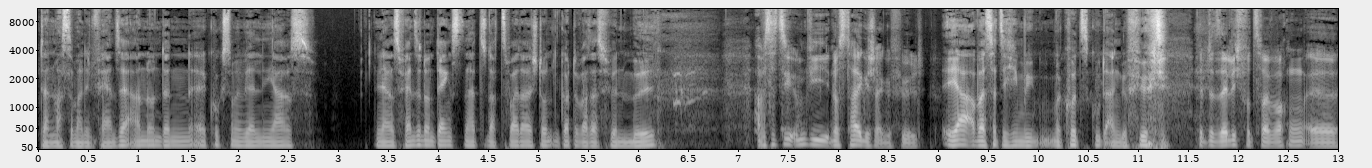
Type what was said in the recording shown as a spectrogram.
dann machst du mal den Fernseher an und dann äh, guckst du mal wieder lineares, lineares Fernsehen und denkst, dann hast du nach zwei, drei Stunden, Gott, was ist das für ein Müll. Aber es hat sich irgendwie nostalgisch angefühlt. Ja, aber es hat sich irgendwie mal kurz gut angefühlt. Ich habe tatsächlich vor zwei Wochen äh,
